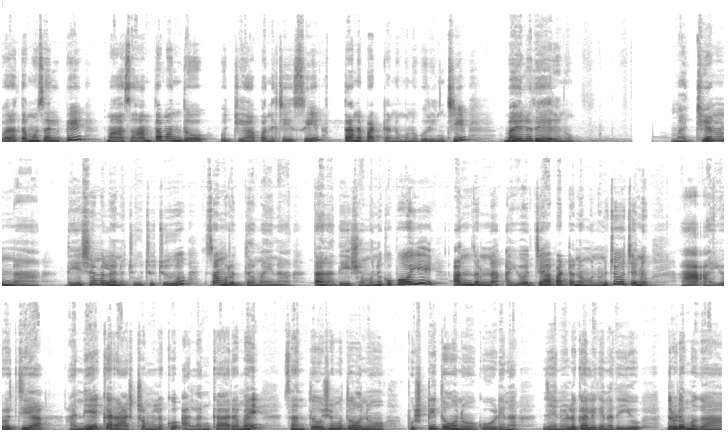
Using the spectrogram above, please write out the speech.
వ్రతము సల్పి మాసాంతమందు ఉద్యాపన చేసి తన పట్టణమును గురించి బయలుదేరెను. మధ్యనున్న దేశములను చూచుచూ సమృద్ధమైన తన దేశమునకు పోయి అందున్న అయోధ్య పట్టణమును చూచెను. ఆ అయోధ్య అనేక రాష్ట్రములకు అలంకారమై సంతోషముతోనూ పుష్టితోనూ కూడిన జనులు కలిగినదియు. దృఢముగా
